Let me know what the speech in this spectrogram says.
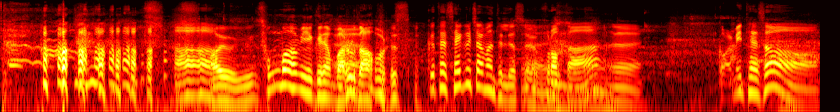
아, 아유 이 속마음이 그냥 말로 네. 나와버렸어요. 끝에 세 글자만 들렸어요. 네. 부럽다. 네. 네. 골 밑에서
